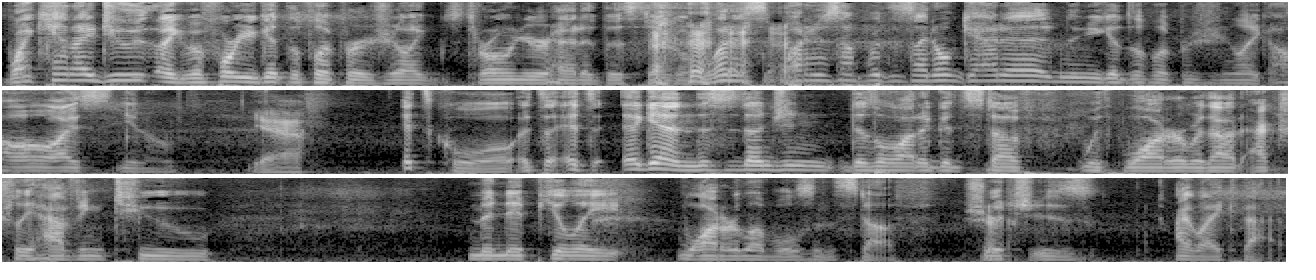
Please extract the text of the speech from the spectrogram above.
why can't I do like before you get the flippers? You're like throwing your head at this thing. Going, what is what is up with this? I don't get it. And then you get the flippers, and you're like, oh, I s- you know, yeah it's cool. It's it's again, this dungeon does a lot of good stuff with water without actually having to manipulate water levels and stuff, Sure. which is I like that.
